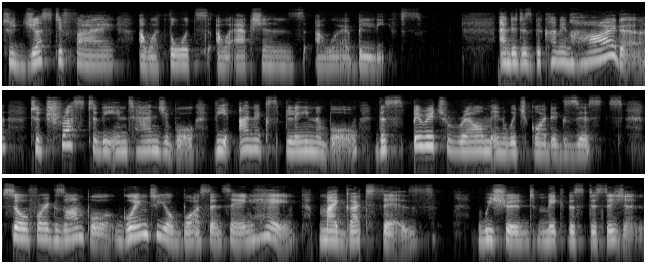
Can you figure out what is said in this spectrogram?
to justify our thoughts, our actions, our beliefs. And it is becoming harder to trust the intangible, the unexplainable, the spirit realm in which God exists. So, for example, going to your boss and saying, Hey, my gut says, we should make this decision.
